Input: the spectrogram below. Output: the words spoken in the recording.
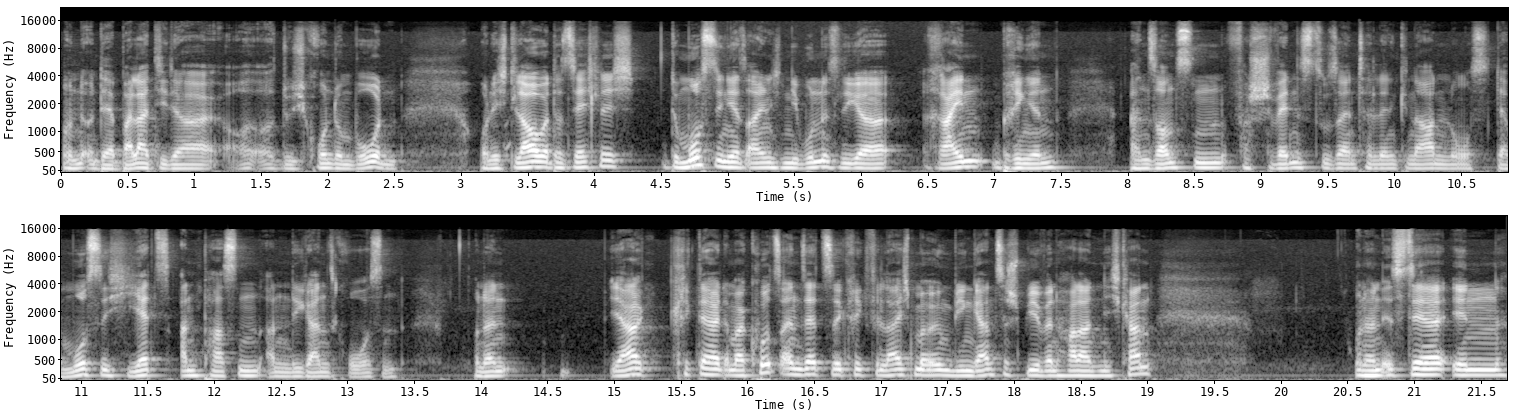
Und, und der ballert die da durch Grund und Boden. Und ich glaube tatsächlich, du musst ihn jetzt eigentlich in die Bundesliga reinbringen. Ansonsten verschwendest du sein Talent gnadenlos. Der muss sich jetzt anpassen an die ganz Großen. Und dann, ja, kriegt er halt immer Kurzeinsätze, kriegt vielleicht mal irgendwie ein ganzes Spiel, wenn Haaland nicht kann. Und dann ist er in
